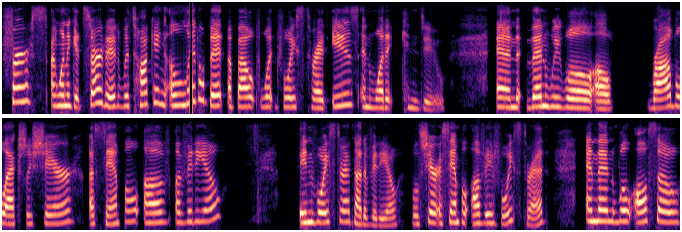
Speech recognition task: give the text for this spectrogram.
First, I want to get started with talking a little bit about what VoiceThread is and what it can do. And then we will, I'll, Rob will actually share a sample of a video in VoiceThread, not a video. We'll share a sample of a VoiceThread. And then we'll also,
